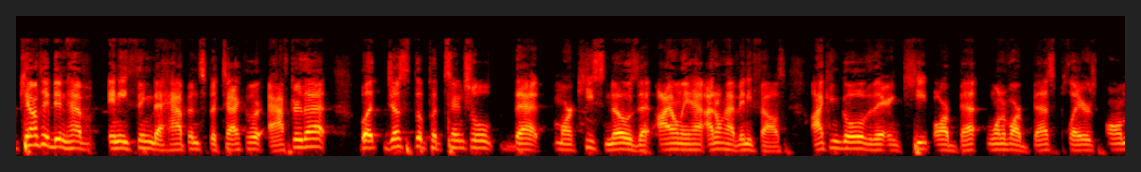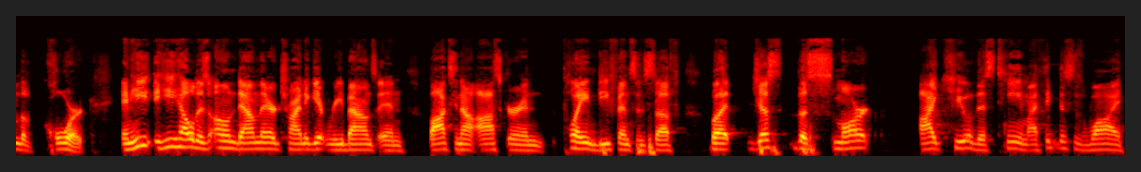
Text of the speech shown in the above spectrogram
Keyontae didn't have anything to happen spectacular after that, but just the potential that Markquis knows that I only have I don't have any fouls. I can go over there and keep our bet one of our best players on the court. And he he held his own down there trying to get rebounds and boxing out Oscar and playing defense and stuff. But just the smart IQ of this team, I think this is why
